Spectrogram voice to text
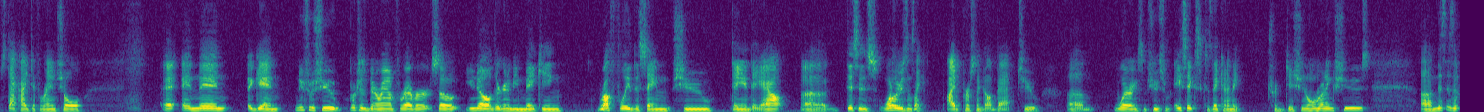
stack height differential and then again, neutral shoe Brooks has been around forever, so you know they're going to be making roughly the same shoe day in day out. Uh, this is one of the reasons like I've personally gone back to um, wearing some shoes from Asics because they kind of make traditional running shoes. Um, this isn't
